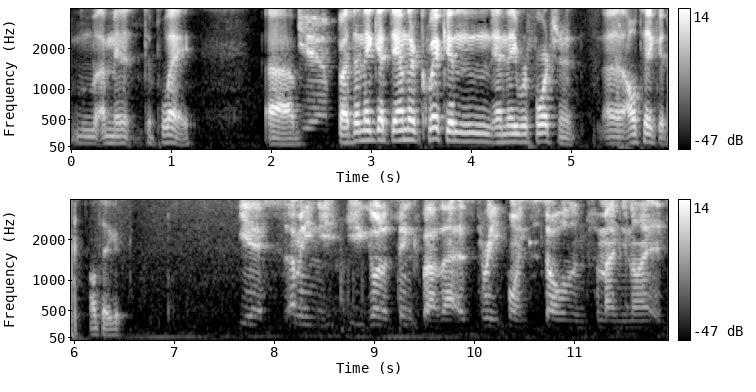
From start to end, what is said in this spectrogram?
a minute to play. Uh, Yeah. But then they get down there quick and and they were fortunate. Uh, I'll take it. I'll take it. Yes, I mean you, you got to think about that as three points stolen for Man United,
